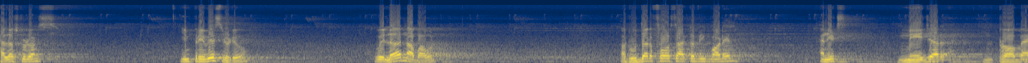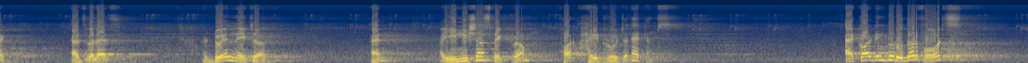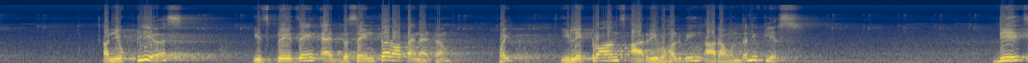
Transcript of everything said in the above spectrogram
Hello students. In previous video, we learn about Rutherford's atomic model and its major drawback as well as dual nature and emission spectrum for hydrogen atoms. According to Rutherford's, a nucleus is present at the center of an atom while electrons are revolving around the nucleus. These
